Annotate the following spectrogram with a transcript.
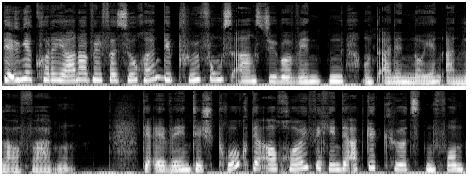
Der junge Koreaner will versuchen, die Prüfungsangst zu überwinden und einen neuen Anlauf wagen. Der erwähnte Spruch, der auch häufig in der abgekürzten Form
